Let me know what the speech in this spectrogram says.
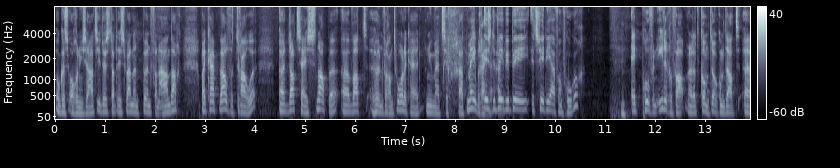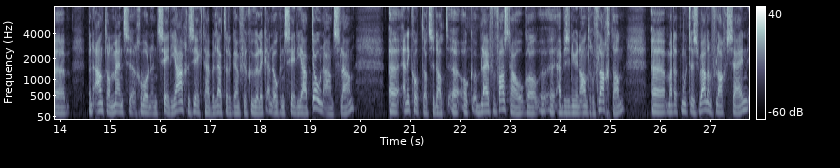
ook als organisatie. Dus dat is wel een punt van aandacht. Maar ik heb wel vertrouwen uh, dat zij snappen uh, wat hun verantwoordelijkheid nu met zich gaat meebrengen. Is de BBB het CDA van vroeger? Ik proef in ieder geval, maar dat komt ook omdat uh, een aantal mensen gewoon een CDA-gezicht hebben, letterlijk en figuurlijk, en ook een CDA-toon aanslaan. Uh, en ik hoop dat ze dat uh, ook blijven vasthouden. Ook al hebben ze nu een andere vlag dan. maar dat moet dus wel een vlag zijn,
